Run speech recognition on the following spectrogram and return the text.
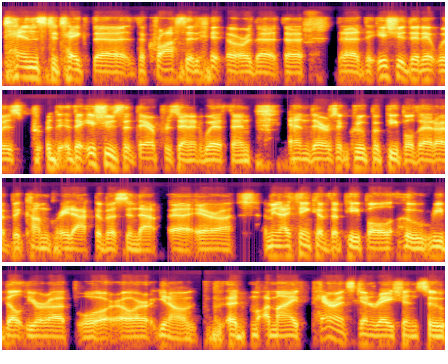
tends to take the the cross that it, or the, the the the issue that it was the issues that they're presented with, and and there's a group of people that have become great activists in that uh, era. I mean, I think of the people who rebuilt Europe, or or you know, uh, my parents' generations who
